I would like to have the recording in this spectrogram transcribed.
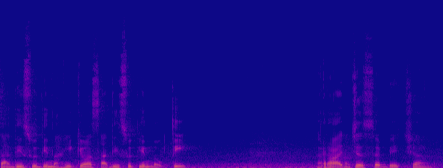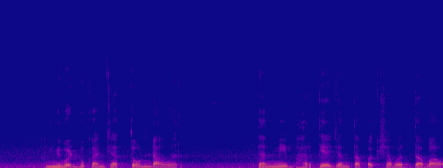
साधीसुधी नाही किंवा साधीसुधी नव्हती. राज्यसभेच्या निवडणुकांच्या तोंडावर त्यांनी भारतीय जनता पक्षावर दबाव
